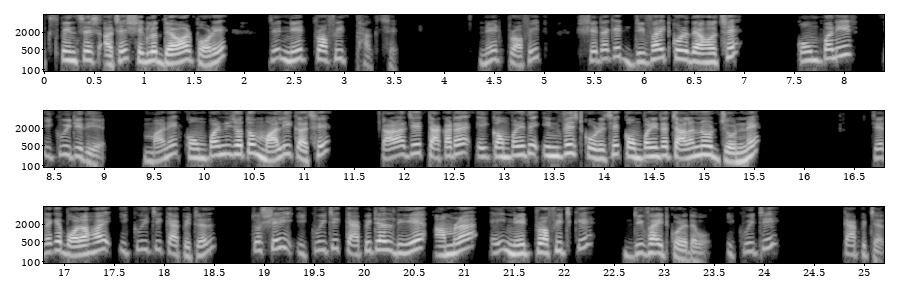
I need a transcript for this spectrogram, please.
এক্সপেন্সেস আছে, সেগুলো দেওয়ার পরে যে নেট প্রফিট থাকছে নেট প্রফিট সেটাকে ডিভাইড করে দেওয়া হচ্ছে কোম্পানির ইকুইটি দিয়ে। মানে কোম্পানির যত মালিক আছে, তারা যে টাকাটা এই কোম্পানিতে ইনভেস্ট করেছে কোম্পানিটা চালানোর জন্যে, যেটাকে বলা হয় ইকুইটি ক্যাপিটাল তো সেই ইকুইটি ক্যাপিটাল দিয়ে আমরা এই নেট প্রফিটকে ডিভাইড করে দেব। ইকুইটি ক্যাপিটাল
